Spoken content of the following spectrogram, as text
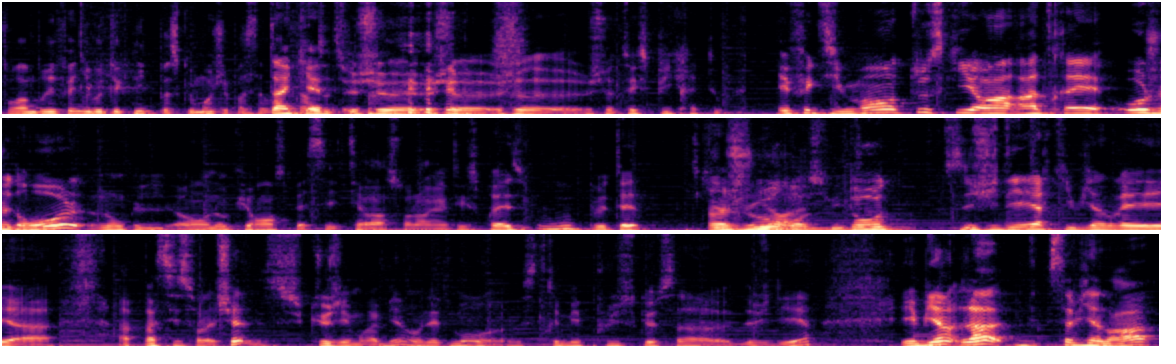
Faudra me briefer niveau technique parce que moi, je vais pas savoir. T'inquiète, je, je, je, je t'expliquerai tout. Effectivement, tout ce qui aura attrait au jeu de rôle, donc en l'occurrence, bah, c'est Terreur sur l'Orient Express ou peut-être un jour d'autres JDR qui viendraient à, à passer sur la chaîne, ce que j'aimerais bien honnêtement euh, streamer plus que ça euh, de JDR. Et bien là, ça viendra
